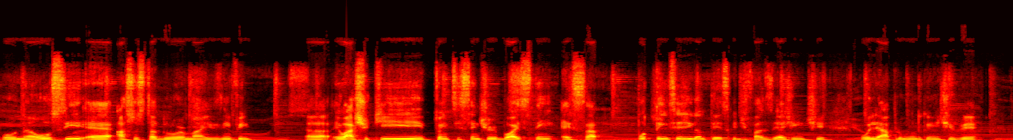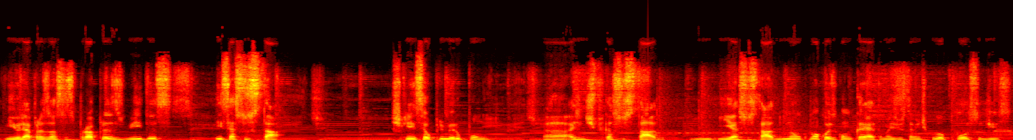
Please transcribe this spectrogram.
ou não, ou se é assustador, mas enfim. Uh, eu acho que 20th Century Boys tem essa potência gigantesca de fazer a gente olhar para o mundo que a gente vê e olhar para as nossas próprias vidas e se assustar. Acho que esse é o primeiro ponto. Uh, a gente fica assustado e assustado não com uma coisa concreta, mas justamente pelo oposto disso.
